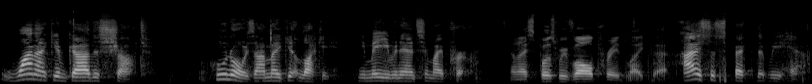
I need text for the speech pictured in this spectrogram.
Why not give God a shot? Who knows? I might get lucky. He may even answer my prayer. And I suppose we've all prayed like that. I suspect that we have.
